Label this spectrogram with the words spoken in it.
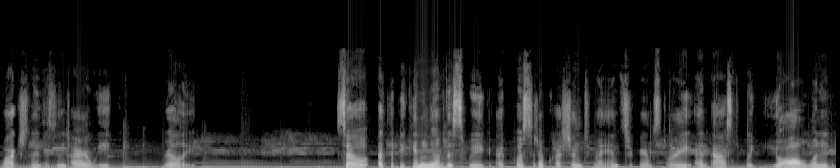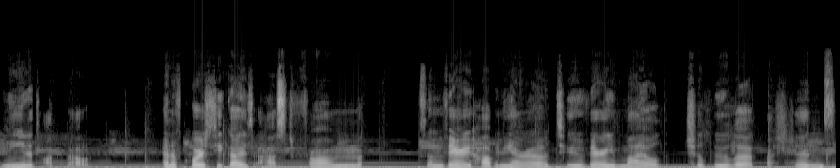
Well, actually, this entire week, really. So, at the beginning of this week, I posted a question to my Instagram story and asked what y'all wanted me to talk about. And of course, you guys asked from some very habanero to very mild Cholula questions.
